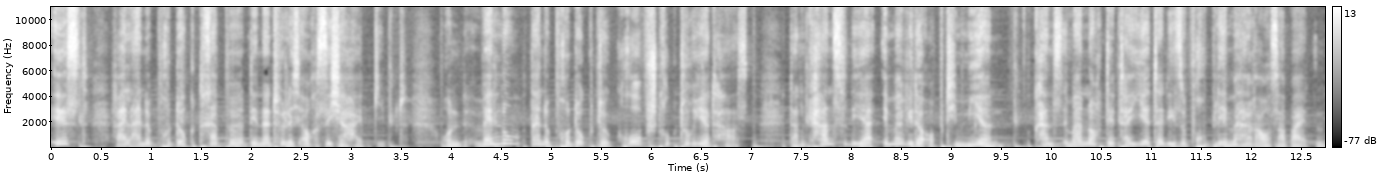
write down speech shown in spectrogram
ist, weil eine Produkttreppe dir natürlich auch Sicherheit gibt. Und wenn du deine Produkte grob strukturiert hast, dann kannst du die ja immer wieder optimieren. Du kannst immer noch detaillierter diese Probleme herausarbeiten.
